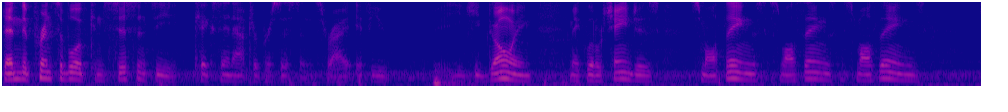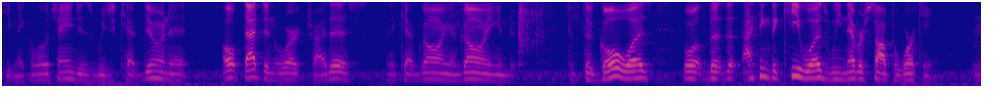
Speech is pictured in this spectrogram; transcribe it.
then the principle of consistency kicks in after persistence, right? If you you keep going, make little changes, small things, small things, small things, keep making little changes. We just kept doing it. Oh, that didn't work. Try this, and it kept going and going. And th- the goal was, well, the, the I think the key was we never stopped working. Mhm.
